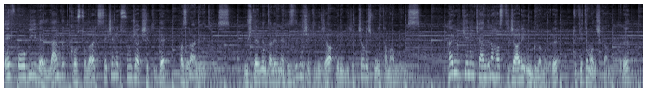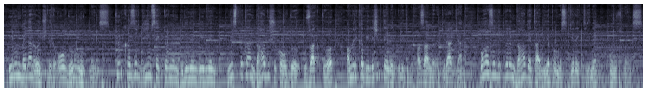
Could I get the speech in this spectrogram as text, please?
FOB ve landed cost olarak seçenek sunacak şekilde hazır hale getiriniz. Müşterinin talebine hızlı bir şekilde cevap verebilecek çalışmayı tamamlayınız. Her ülkenin kendine has ticari uygulamaları, tüketim alışkanlıkları, ürün beden ölçüleri olduğunu unutmayınız. Türk hazır giyim sektörünün bilinirliğinin nispeten daha düşük olduğu Uzak Doğu, Amerika Birleşik Devletleri gibi pazarlara girerken bu hazırlıkların daha detaylı yapılması gerektiğini unutmayınız.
